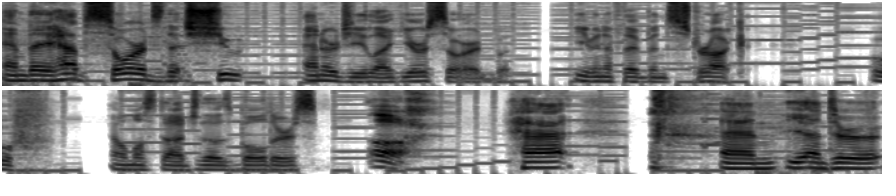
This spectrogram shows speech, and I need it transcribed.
And they have swords that shoot energy like your sword, but even if they've been struck, oof, I almost dodged those boulders. Ugh. Ha. And you enter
